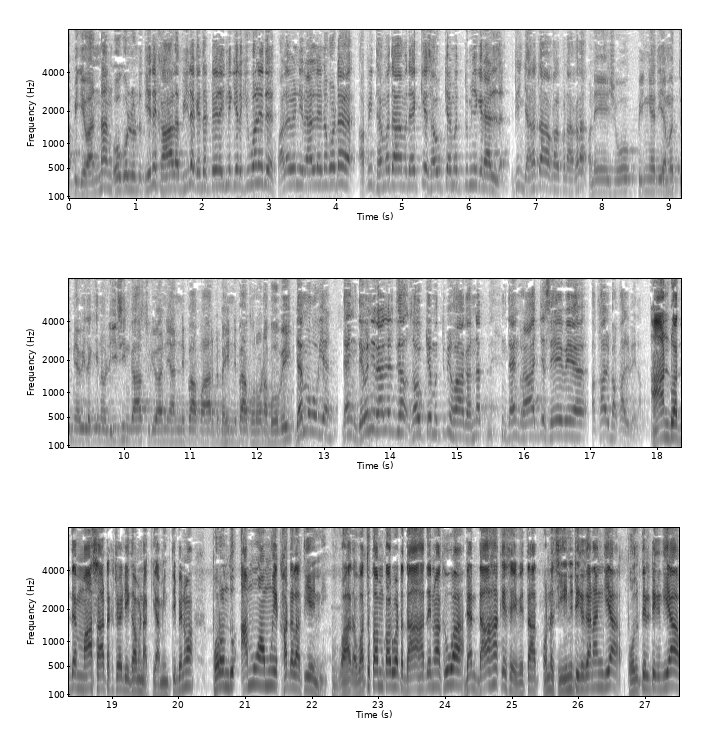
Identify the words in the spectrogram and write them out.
අපි ගෙවන්නම්. ඕගොල්ලොන්ට තියෙන්නේ කාලා බීලා ගෙදරට වෙලා ඉන්න කියලා කිව්වා නේද? පළවෙනි රැල්ල එනකොට අපිත් හැමදාම දැක්කේ සෞඛ්‍ය ඇමතිතුමියගේ රැල්ල. ඉතින් ජනතාව කල්පනා කළා අනේ ෂෝක් පිං ඇති ඇමතිතුමිය ඇවිල්ලා කියනවා ලීසින් ගාස්තු ගෙවන්න යන්න එපා. පාරට බහින්න එපා. කොරෝනා බෝ වෙයි. දැන් මොකෝ කියන්නේ? දැන් දෙවෙනි රැල්ලේ සෞඛ්‍ය ඇමතිතුමිය හොයාගන්නත් නැහැ. දැන් රාජ්‍ය රාජ්‍ය සේවය අකල් බකල් වෙලා. ආණ්ඩුවක් දැන් මාස 8කට වැඩි ගමනක් යමින් තිබෙනවා. පොරොන්දු අමු අමුවේ කඩලා තියෙන්නේ. වතුකම් කරුවට 1000 දෙනවා කිව්වා. දැන් 1000 කෙසේ වෙතත් ඔන්න සීනි ටික ගණන් ගියා, පොල් තෙල් ටික ගියා,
